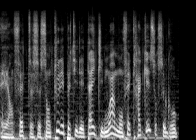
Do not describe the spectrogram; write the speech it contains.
Et en fait, ce sont tous les petits détails qui, moi, m'ont fait craquer sur ce groupe.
